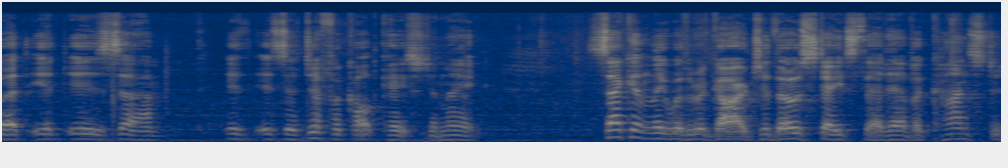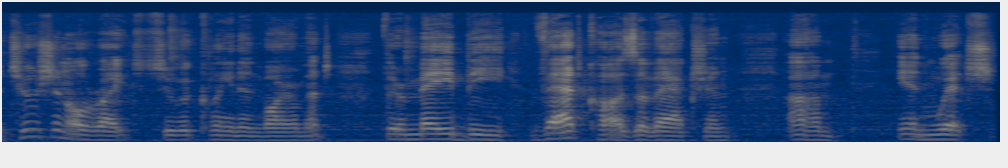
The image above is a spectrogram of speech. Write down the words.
but it is um, it, it's a difficult case to make. Secondly, with regard to those states that have a constitutional right to a clean environment, there may be that cause of action um, in which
